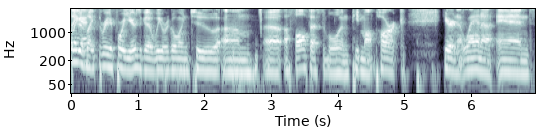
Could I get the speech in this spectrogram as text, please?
think it was like three or four years ago. We were going to um, uh, a fall festival in Piedmont Park here in Atlanta, and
